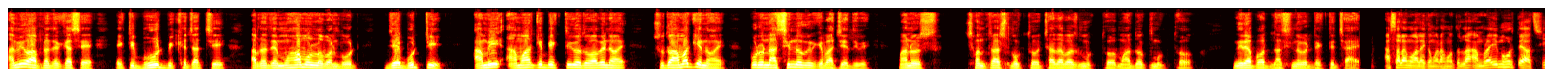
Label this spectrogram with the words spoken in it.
আমিও আপনাদের কাছে একটি বুট ভিক্ষা চাচ্ছি আপনাদের মহামূল্যবান বুট। যে বুটটি আমি, আমাকে ব্যক্তিগতভাবে নয়, শুধু আমাকে নয়, পুরো নাসিরনগরকে বাঁচিয়ে দিবে। মানুষ সন্ত্রাস মুক্ত চাঁদাবাজ মুক্ত মাদক মুক্ত নিরাপদ নাসিরনগর দেখতে চায়। আসসালামু আলাইকুম রহমতুল্লাহ। আমরা এই মুহূর্তে আছি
